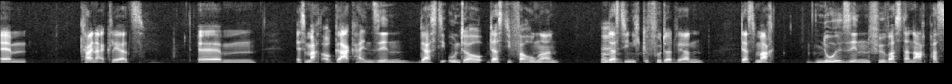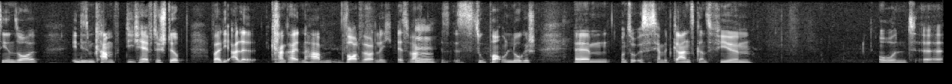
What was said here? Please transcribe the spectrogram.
Ähm, keiner erklärt's. Ähm, es macht auch gar keinen Sinn, dass die unter, dass die verhungern und dass die nicht gefüttert werden. Das macht null Sinn für was danach passieren soll in diesem Kampf. Die Hälfte stirbt, weil die alle Krankheiten haben, wortwörtlich. Es, macht, es ist super unlogisch. Ähm, und so ist es ja mit ganz, ganz vielen. Und äh,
